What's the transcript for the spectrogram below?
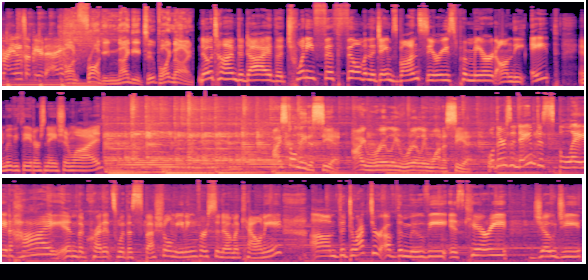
Brightens up your day. on Froggy 92.9. No Time to Die, the 25th film in the James Bond series, premiered on the 8th in movie theaters nationwide. I still need to see it. I really, really want to see it. Well, there's a name displayed high in the credits with a special meaning for Sonoma County. Um, the director of the movie is Cary Joji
